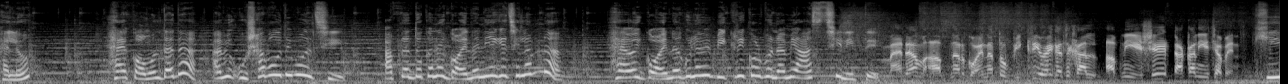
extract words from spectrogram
হ্যালো? হ্যাঁ কমল দাদা আমি উষা বৌদি বলছি। আপনার দোকানে গয়না নিয়ে গেছিলাম না? হ্যাঁ ওই গয়নাগুলো আমি বিক্রি করব না আমি আসছি নিতে। ম্যাডাম আপনার গয়না তো বিক্রি হয়ে গেছে কাল। আপনি এসে টাকা নিয়ে যাবেন। কি?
